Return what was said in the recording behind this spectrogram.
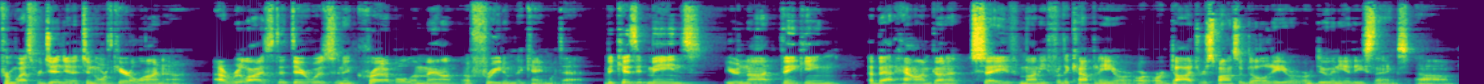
from West Virginia to North Carolina, I realized that there was an incredible amount of freedom that came with that because it means you're not thinking about how I'm going to save money for the company or, or, or dodge responsibility or, or, do any of these things. Um,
